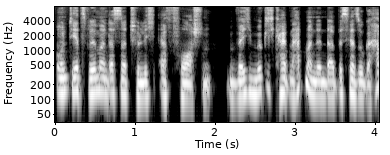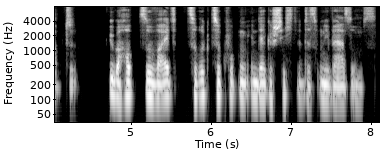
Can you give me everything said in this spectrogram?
Und jetzt will man das natürlich erforschen. Welche Möglichkeiten hat man denn da bisher so gehabt, überhaupt so weit zurückzugucken in der Geschichte des Universums?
